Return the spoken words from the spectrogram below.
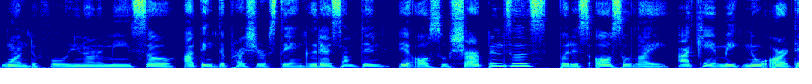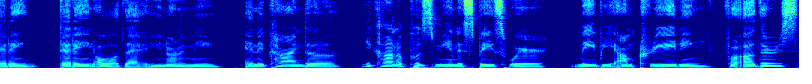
wonderful. You know what I mean? So I think the pressure of staying good at something, it also sharpens us. But it's also like I can't make no art that ain't that ain't all that. You know what I mean? And it kinda it kinda puts me in a space where maybe I'm creating for others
